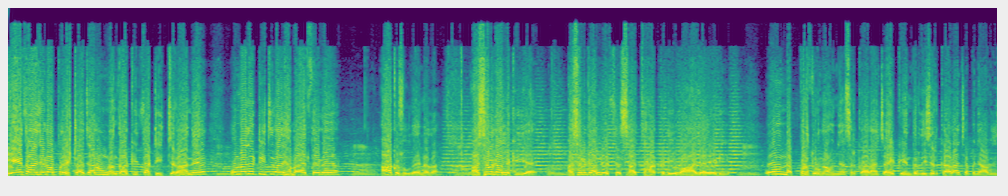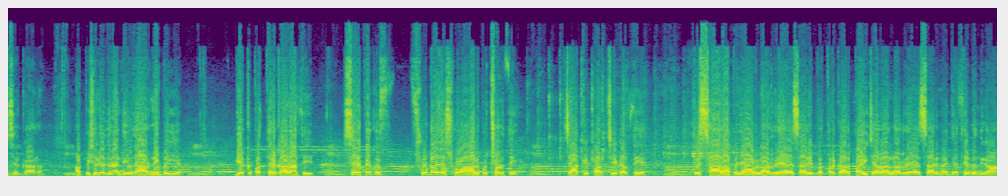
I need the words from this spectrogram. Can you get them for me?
ਇਹ ਤਾਂ ਜਿਹੜਾ ਭ੍ਰਿਸ਼ਟਾਚਾਰ ਨੂੰ ਨੰਗਾ ਕੀਤਾ ਟੀਚਰਾਂ ਨੇ ਉਹਨਾਂ ਦੇ ਟੀਚਰਾਂ ਦੀ ਹਮਾਇਤ ਤੇ ਗਏ ਆ। ਆਹ ਕਸੂਰ ਹੈ ਇਹਨਾਂ ਦਾ। ਅਸਲ ਗੱਲ ਕੀ ਹੈ? ਅਸਲ ਗੱਲ ਇੱਥੇ ਸੱਚ ਹੱਕ ਦੀ ਆਵਾਜ਼ ਹੈ ਜਿਹੜੀ। ਉਹਨੂੰ ਨੱਪਣ ਤੁਰੀਆਂ ਹੋਈਆਂ ਸਰਕਾਰਾਂ ਚਾਹੇ ਕੇਂਦਰ ਦੀ ਸਰਕਾਰ ਆ ਚਾਹੇ ਪੰਜਾਬ ਦੀ ਸਰਕਾਰ ਆ। ਆ ਪਿਛਲੇ ਦਿਨਾਂ ਦੀ ਉਦਾਹਰਣ ਹੀ ਪਈ ਆ ਵੀ ਇੱਕ ਪੱਤਰਕਾਰਾਂ ਤੇ ਸਿਰਫ ਇੱਕ ਛੋਟਾ ਜਿਹਾ ਸਵਾਲ ਪੁੱਛਣ ਤੇ ਚੱਕ ਕੇ ਪਰਚੇ ਕਰਤੇ ਆ। ਤੇ ਸਾਰਾ ਪੰਜਾਬ ਲੜ ਰਿਹਾ ਹੈ ਸਾਰੇ ਪੱਤਰਕਾਰ ਭਾਈਚਾਰਾ ਲੜ ਰਿਹਾ ਹੈ ਸਾਰੀਆਂ ਜਥੇਬੰਦੀਆਂ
